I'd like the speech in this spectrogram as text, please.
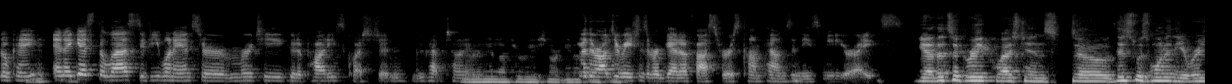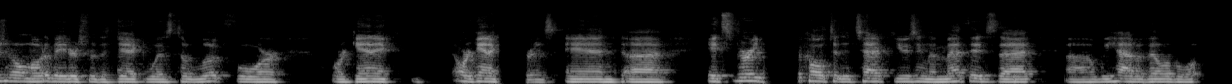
Okay, and I guess the last, if you want to answer Murthy Gudipati's question, we have time. any observation organophosphorus? Are there observations of organophosphorus compounds in these meteorites? Yeah, that's a great question. So this was one of the original motivators for the project was to look for organic organic and uh, it's very difficult to detect using the methods that uh, we have available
